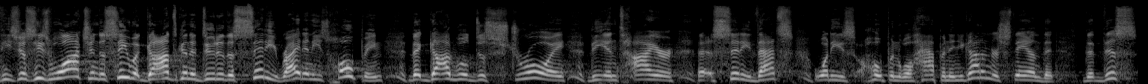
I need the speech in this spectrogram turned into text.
he's just, he's watching to see what God's going to do to the city, right? And he's hoping that God will destroy the entire uh, city. That's what he's hoping will happen. And you got to understand that, that this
